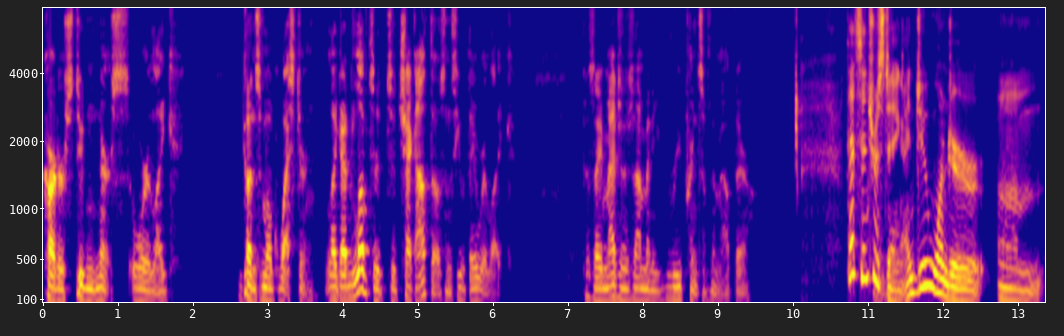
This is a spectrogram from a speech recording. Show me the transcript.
Carter student nurse or like Gunsmoke Western. Like I'd love to to check out those and see what they were like, because I imagine there's not many reprints of them out there. That's interesting. I do wonder um,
